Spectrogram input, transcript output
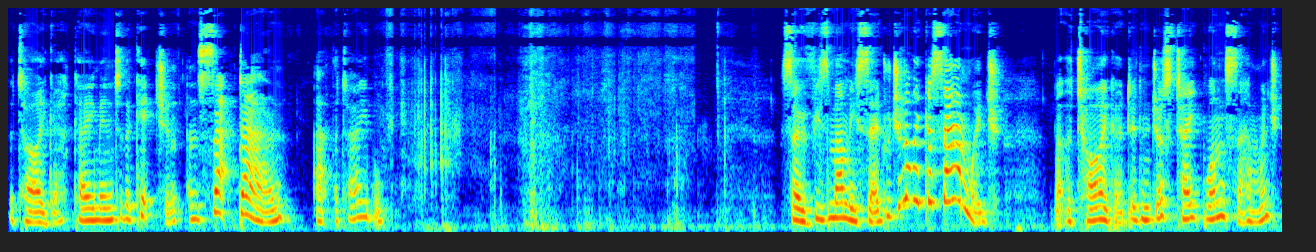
The tiger came into the kitchen and sat down at the table. Sophie's mummy said, would you like a sandwich? But the tiger didn't just take one sandwich.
